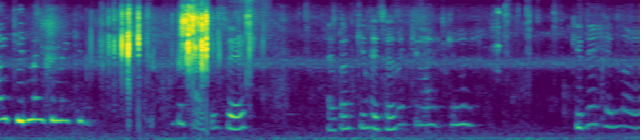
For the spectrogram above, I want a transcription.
นั่งกินนั่งกินนั่งกินไม่ถ่ายเฉยถ่ายตอนกินเฉยๆนั่งกินเลยกินเลยกินให้เห็นหน่อย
